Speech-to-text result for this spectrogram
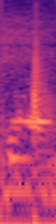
Yeah.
